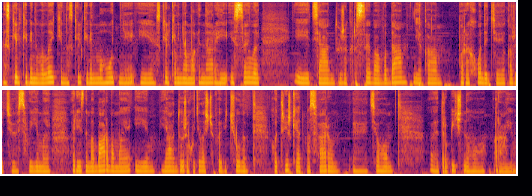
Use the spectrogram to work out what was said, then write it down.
наскільки він великий, наскільки він могутній, і скільки в ньому енергії і сили. І ця дуже красива вода, яка переходить, як кажуть, своїми різними барвами. І я дуже хотіла, щоб ви відчули хоч трішки атмосферу е, цього е, тропічного раю.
